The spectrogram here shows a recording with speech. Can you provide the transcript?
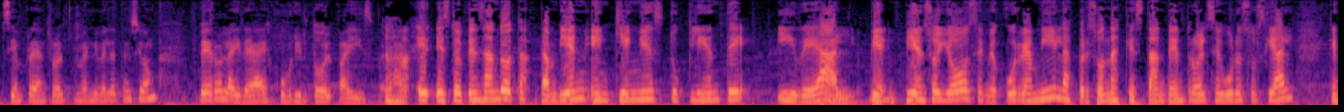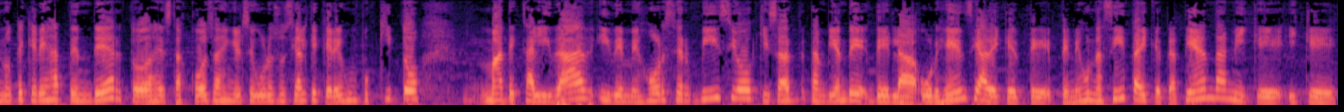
siempre dentro del primer nivel de atención, pero la idea es cubrir todo el país, ¿verdad? E, estoy pensando también en quién es tu cliente ideal. pienso yo, se me ocurre a mí, las personas que están dentro del Seguro Social, que no te querés atender todas estas cosas en el Seguro Social, que querés un poquito más de calidad y de mejor servicio, quizás también de, de la urgencia de que te tenés una cita y que te atiendan y que, y que,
